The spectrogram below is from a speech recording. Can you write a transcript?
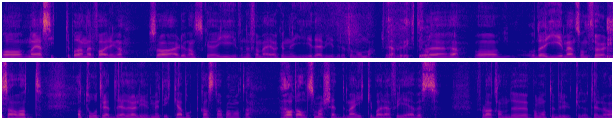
Og når jeg sitter på den erfaringa, så er det jo ganske givende for meg å kunne gi det videre til noen. da. Jævlig viktig òg. det, ja, og, og det gir meg en sånn følelse av at, at to tredjedeler av livet mitt ikke er bortkasta, på en måte. Og at alt som har skjedd meg, ikke bare er forgjeves. For da kan du på en måte bruke det til å,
